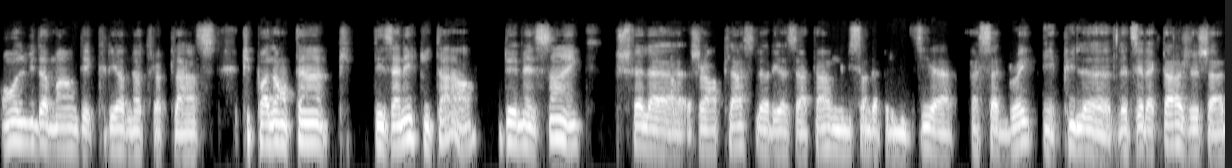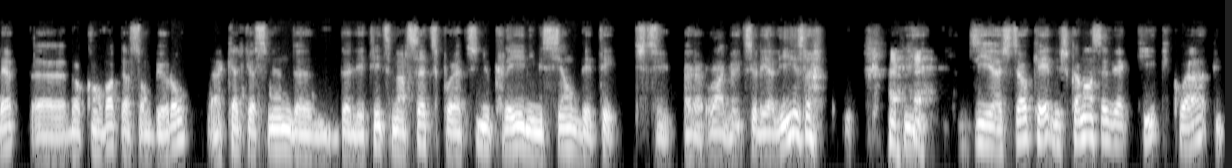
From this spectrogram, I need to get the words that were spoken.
On lui demande d'écrire notre place. Puis pas longtemps, puis des années plus tard, 2005, je fais la, je remplace le réalisateur une émission d'après-midi à, à. Et puis le, le directeur, Gilles Charette, euh, me convoque dans son bureau à quelques semaines de, de l'été. Dit, Marcel, tu pourrais-tu nous créer une émission d'été? Je dis, euh, ouais, tu réalises, là. puis, il dit, euh, je dis, OK, mais je commence avec qui, puis quoi? Puis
